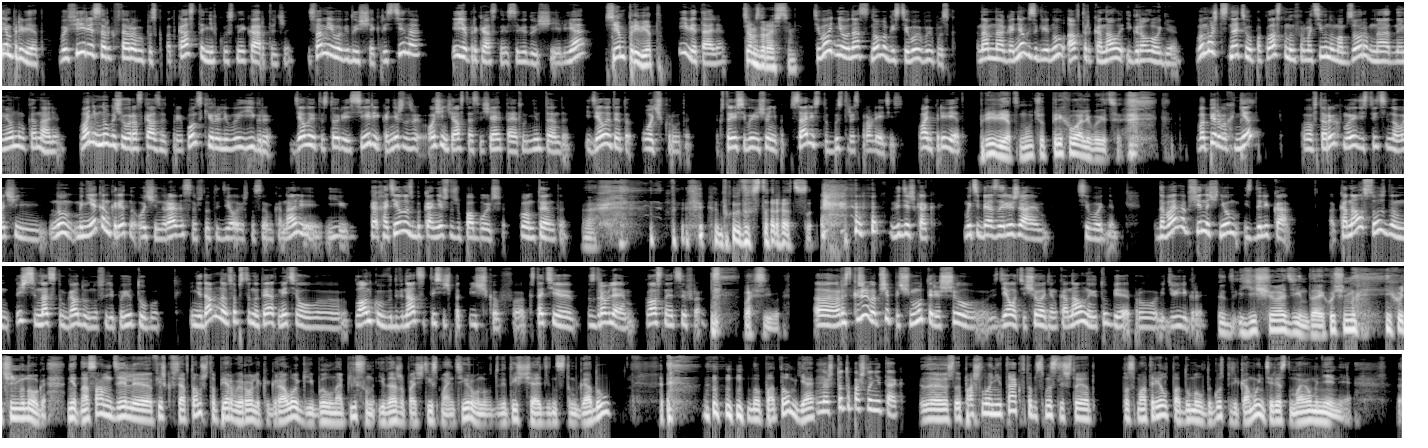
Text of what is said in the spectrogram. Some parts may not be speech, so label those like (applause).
Всем привет! В эфире 42-й выпуск подкаста «Невкусные картриджи». И с вами его ведущая Кристина, и ее прекрасные соведущие Илья. Всем привет! И Виталий. Всем здрасте. Сегодня у нас снова гостевой выпуск. К нам на огонек заглянул автор канала «Игрология». Вы можете знать его по классным информативным обзорам на одноименном канале. Ваня много чего рассказывает про японские ролевые игры, делает истории серии, конечно же, очень часто освещает тайтлы Nintendo. И делает это очень круто. Так что если вы еще не подписались, то быстро исправляйтесь. Вань, привет. Привет. Ну, что-то перехваливаете. Во-первых, нет. Во-вторых, мы действительно очень... Ну, мне конкретно очень нравится, что ты делаешь на своем канале. И хотелось бы, конечно же, побольше контента. (laughs) Буду стараться. (laughs) Видишь, как мы тебя заряжаем сегодня. Давай вообще начнем издалека. Канал создан в 2017 году, ну, судя по Ютубу. И недавно, собственно, ты отметил э, планку в 12 тысяч подписчиков. Кстати, поздравляем, классная цифра. Спасибо. Э, расскажи вообще, почему ты решил сделать еще один канал на Ютубе про видеоигры? Э, еще один, да, их очень, (laughs) их очень много. Нет, на самом деле фишка вся в том, что первый ролик игрологии был написан и даже почти смонтирован в 2011 году. (laughs) Но потом я... Но что-то пошло не так. Пошло не так в том смысле, что я посмотрел, подумал, да господи, кому интересно мое мнение? (laughs)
